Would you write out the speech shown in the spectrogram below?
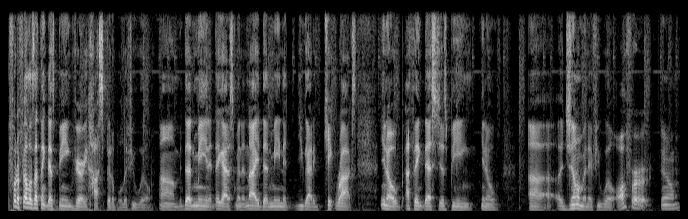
for the fellas. I think that's being very hospitable, if you will. Um, it doesn't mean that they got to spend a night. It doesn't mean that you got to kick rocks you know, I think that's just being, you know, uh, a gentleman, if you will. Offer, you know,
